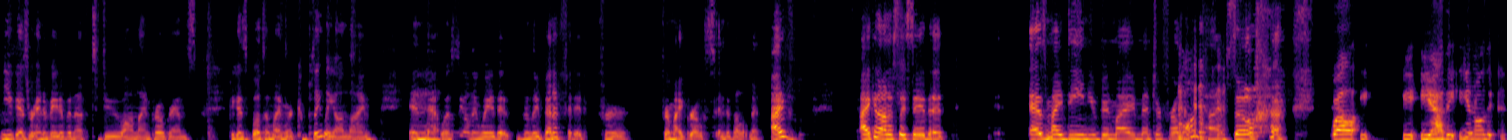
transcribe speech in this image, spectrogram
you guys were innovative enough to do online programs because both of mine were completely online and yeah. that was the only way that really benefited for for my growth and development. I've I can honestly say that as my dean you've been my mentor for a long time so well yeah the, you know the,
